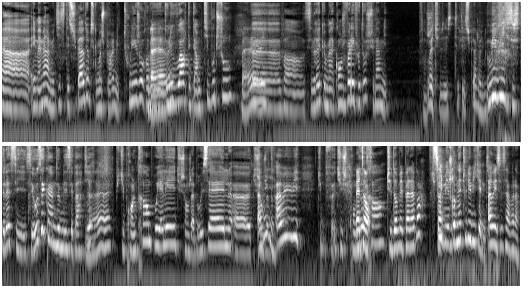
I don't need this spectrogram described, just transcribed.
Euh, et ma mère, elle me dit c'était super dur parce que moi je pleurais mais tous les jours de, Bah de oui. nous voir, t'étais un petit bout de chou. bah ouais. Euh, Enfin, c'est vrai que ma- quand je vois les photos, je suis là mais. Enfin, Ouais, tu étais super jeune. Oui, oui, j'étais là, c'est osé quand même de me laisser partir. Ouais, ouais. Puis tu prends le train pour y aller, tu changes à Bruxelles, euh, tu Ah changes oui. de- ah oui, oui, oui. Tu, tu, prends Mais deux trains. Tu dormais pas là-bas? Si, pars- mais je revenais tous les week-ends. Ah oui, c'est ça, voilà.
